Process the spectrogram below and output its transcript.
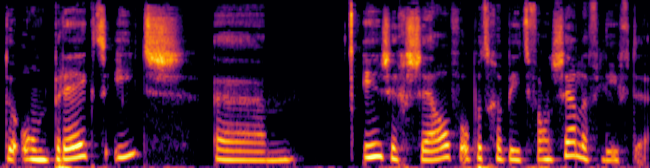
Er ontbreekt iets um, in zichzelf op het gebied van zelfliefde.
